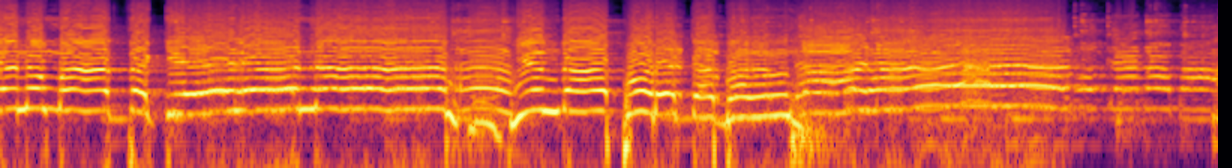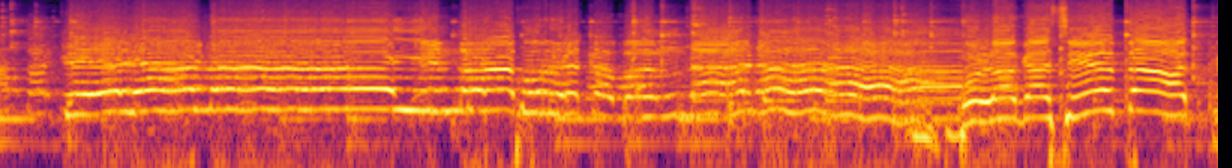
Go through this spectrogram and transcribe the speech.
ಮುತ್ತನು ಮಾತ ಕೇಳ್ಯಾನ? ಇಂದಾಪುರಕ ಬಂದಾನ ಕೇಳ್ಯಾನ? ಇಂದಾಪುರಕ ಬಂದಾನ ಮುಳಗ ಸಿದ್ಧ ಅಕ್ಕ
